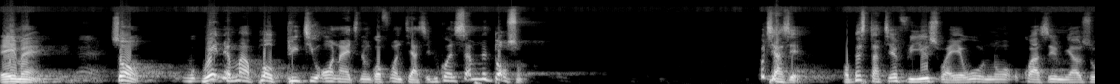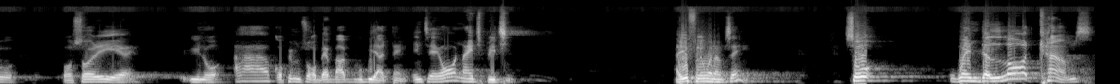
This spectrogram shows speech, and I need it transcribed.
a amen. So wei na ma paul preach you all night no nkɔfoɔ nte ase because nsɛm no dɔso wote ase ɔbɛstarte afiri yesu a yɛwo no kɔ ase nnua so ɔsɔre yɛ you know ah kɔpem so ɔbɛba bu yɛ atɛn nti ɛyɛ all night preaching are you feeling what i'm saying so when the Lord comes,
